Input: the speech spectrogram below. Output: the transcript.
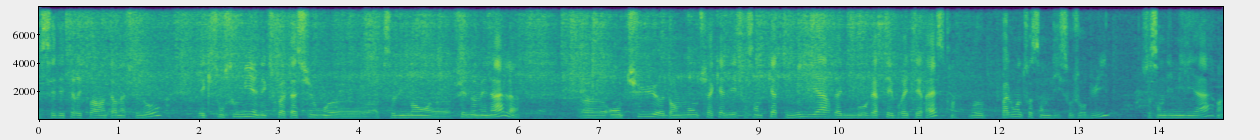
c'est des territoires internationaux et qui sont soumis à une exploitation euh, absolument phénoménale. on tue dans le monde chaque année 64 milliards d'animaux vertébrés terrestres, pas loin de 70 aujourd'hui. 70 milliards,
